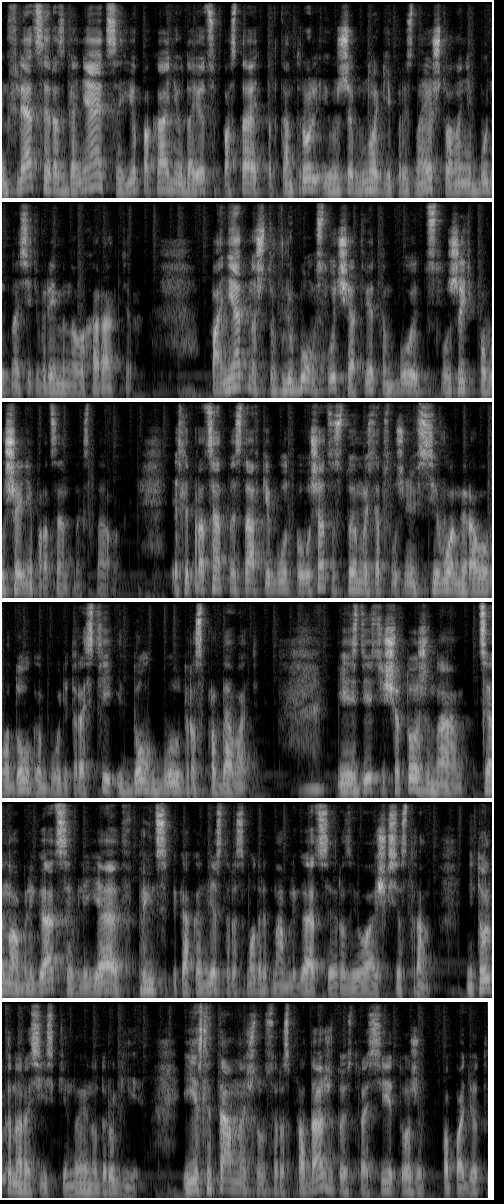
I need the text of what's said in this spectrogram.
Инфляция разгоняется, ее пока не удается поставить под контроль, и уже многие признают, что она не будет носить временного характера. Понятно, что в любом случае ответом будет служить повышение процентных ставок. Если процентные ставки будут повышаться, стоимость обслуживания всего мирового долга будет расти и долг будут распродавать. И здесь еще тоже на цену облигаций влияют, в принципе, как инвесторы смотрят на облигации развивающихся стран. Не только на российские, но и на другие. И если там начнутся распродажи, то есть Россия тоже попадет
